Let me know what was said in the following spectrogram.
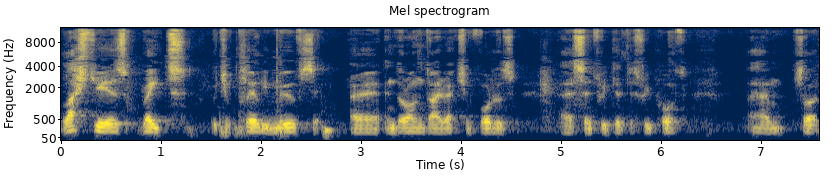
last year's rates, which have clearly moved uh, in their own direction for us uh, since we did this report. Um, so,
